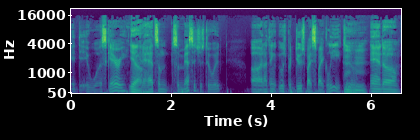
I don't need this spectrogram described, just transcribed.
it, it was scary. Yeah. and it had some some messages to it, uh, and I think it was produced by Spike Lee too. Mm-hmm. And um,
